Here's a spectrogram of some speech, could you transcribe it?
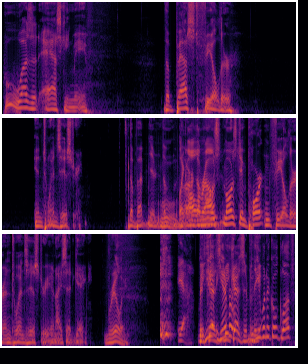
who was it asking me the best fielder in Twins history? The, be- the, the- Ooh, like all the around? most, most important fielder in Twins history, and I said Gagne. Really? Yeah, Did he- because he, never- because did the, he win a Gold Glove?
